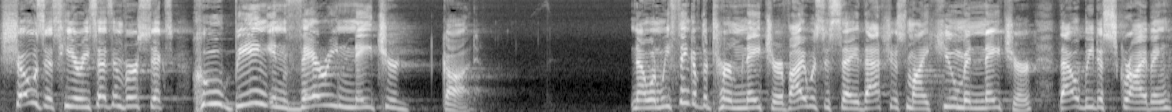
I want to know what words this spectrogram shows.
shows us here, he says in verse 6, who being in very nature God. Now, when we think of the term nature, if I was to say that's just my human nature, that would be describing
